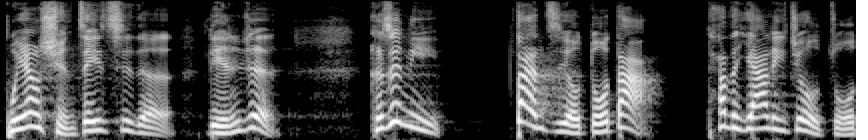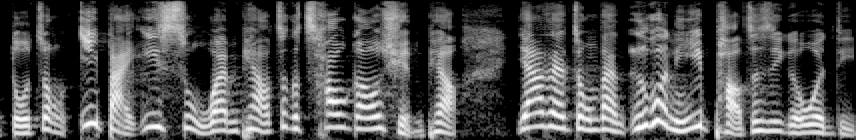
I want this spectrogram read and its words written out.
不要选这一次的连任，可是你担子有多大，他的压力就有多多重，一百一十五万票这个超高选票压在重担，如果你一跑，这是一个问题；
